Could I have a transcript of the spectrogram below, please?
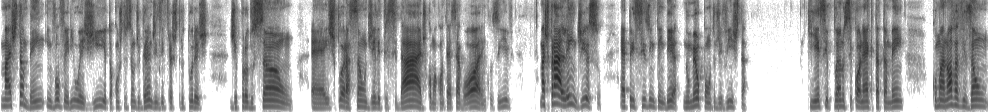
mas também envolveria o Egito, a construção de grandes infraestruturas de produção, é, exploração de eletricidade, como acontece agora, inclusive. Mas, para além disso, é preciso entender, no meu ponto de vista, que esse plano se conecta também com uma nova visão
